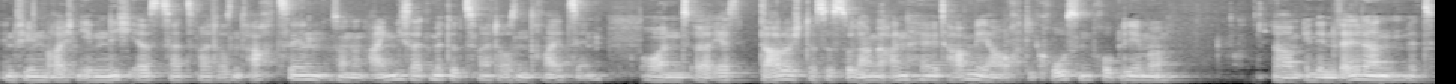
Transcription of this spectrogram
in vielen Bereichen eben nicht erst seit 2018, sondern eigentlich seit Mitte 2013. Und äh, erst dadurch, dass es so lange anhält, haben wir ja auch die großen Probleme ähm, in den Wäldern mit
